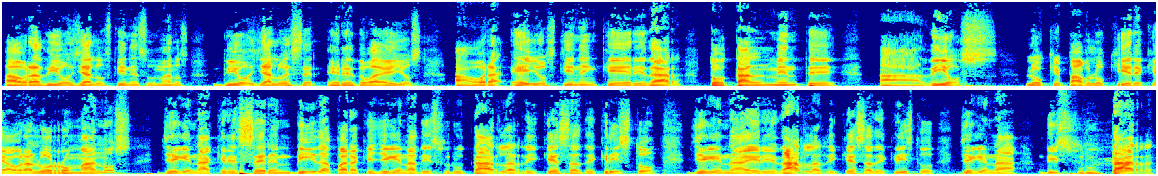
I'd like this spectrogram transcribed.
Ahora Dios ya los tiene en sus manos, Dios ya los heredó a ellos, ahora ellos tienen que heredar totalmente a Dios. Lo que Pablo quiere que ahora los romanos lleguen a crecer en vida, para que lleguen a disfrutar las riquezas de Cristo, lleguen a heredar las riquezas de Cristo, lleguen a disfrutar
